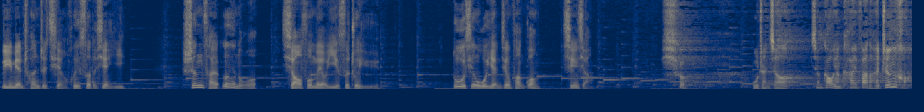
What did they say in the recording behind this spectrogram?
里面穿着浅灰色的线衣，身材婀娜，小腹没有一丝赘余。杜兴武眼睛放光，心想：“哟，吴展娇将高阳开发的还真好。”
